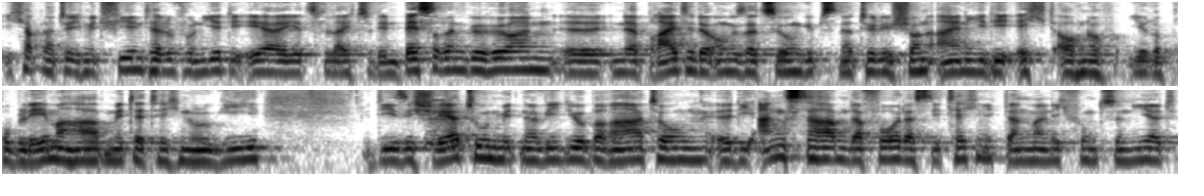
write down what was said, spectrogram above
ich habe natürlich mit vielen telefoniert, die eher jetzt vielleicht zu den Besseren gehören. Äh, in der Breite der Organisation gibt es natürlich schon einige, die echt auch noch ihre Probleme haben mit der Technologie die sich schwer tun mit einer Videoberatung, äh, die Angst haben davor, dass die Technik dann mal nicht funktioniert.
